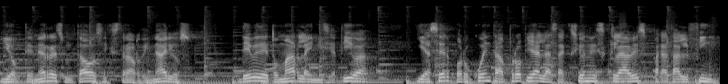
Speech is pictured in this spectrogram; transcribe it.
y obtener resultados extraordinarios, debe de tomar la iniciativa y hacer por cuenta propia las acciones claves para tal fin.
